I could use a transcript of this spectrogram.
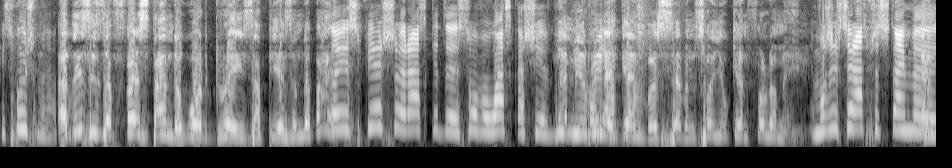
I spójrzmy na to. Uh, this is the first time the word grace appears in the To Bible. jest pierwszy raz, kiedy słowo łaska się w Let Biblii me read again verse 7 so you can follow me. Może jeszcze raz przeczytajmy And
